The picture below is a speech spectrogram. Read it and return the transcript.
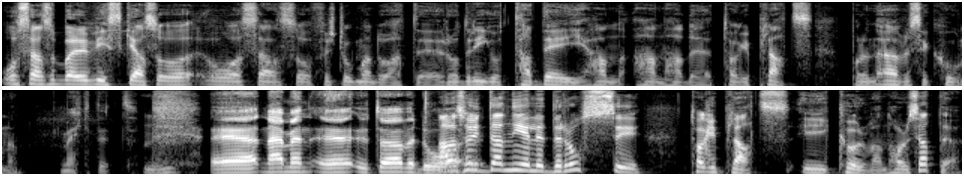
Och sen så började det viskas och, och sen så förstod man då att eh, Rodrigo Tadej, han, han hade tagit plats på den övre sektionen. Mäktigt. Mm. Eh, nej men eh, utöver då, Annars har ju Daniele De Rossi tagit plats i kurvan, har du sett det?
